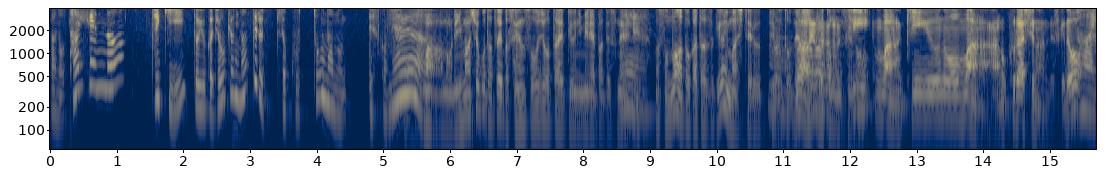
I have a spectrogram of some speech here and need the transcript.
あの大変な時期というか状況になってるってことなのですかね、まあ、あのリーマンショック、例えば戦争状態というふうに見れば、ですね、えー、まあ、その後片付けを今してるっていうことではあると思うんですけど、まあ、金融の,、まあ、あのクラッシュなんですけど、はい、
